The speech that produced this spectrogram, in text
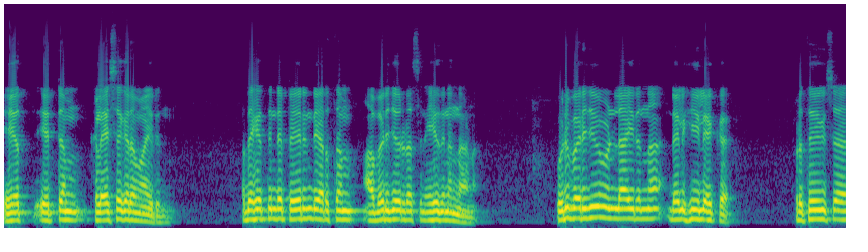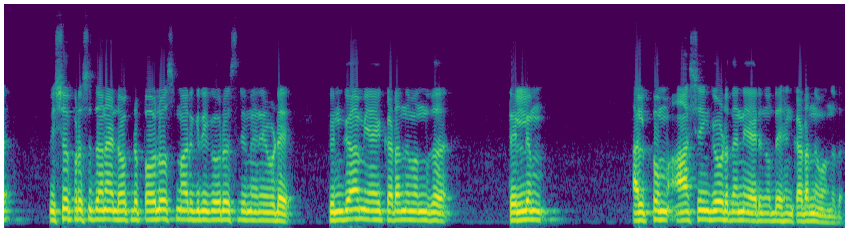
ഏറ്റവും ക്ലേശകരമായിരുന്നു. അദ്ദേഹത്തിന്റെ പേരിന്റെ അർത്ഥം അപരിചിതരുടെ സ്നേഹിതനെന്നാണ്. ഒരു പരിചയവുമില്ലായിരുന്ന ഡൽഹിയിലേക്ക് പ്രത്യേകിച്ച് വിശ്വപ്രസിദ്ധനായ ഡോക്ടർ പൗലോസ് മാർ ഗ്രിഗോറിയോസ് ശ്രീമേനയുടെ പിൻഗാമിയായി കടന്നു വന്നത് തെല്ലും അല്പം ആശങ്കയോടെ തന്നെയായിരുന്നു അദ്ദേഹം കടന്നു വന്നത്.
